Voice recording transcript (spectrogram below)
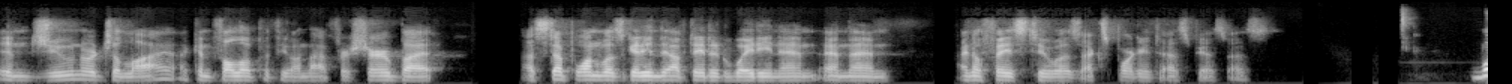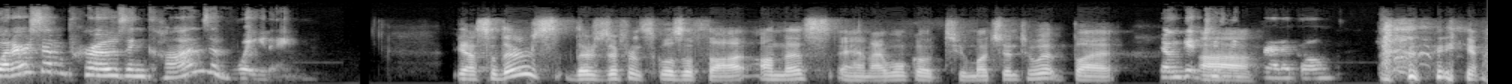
in June or July. I can follow up with you on that for sure. But uh, step one was getting the updated weighting in, and then I know phase two was exporting to SPSS what are some pros and cons of weighting? Yeah, so there's there's different schools of thought on this, and I won't go too much into it, but don't get too uh, critical. yeah.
